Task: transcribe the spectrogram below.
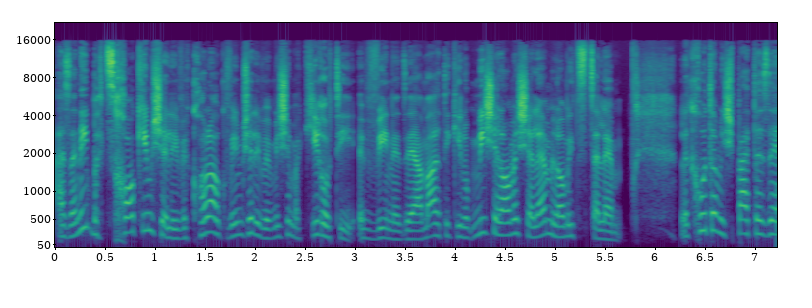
אז אני בצחוקים שלי וכל העוקבים שלי ומי שמכיר אותי הבין את זה, אמרתי כאילו מי שלא משלם לא מצטלם. לקחו את המשפט הזה,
